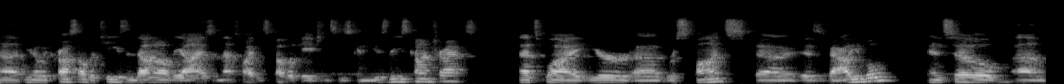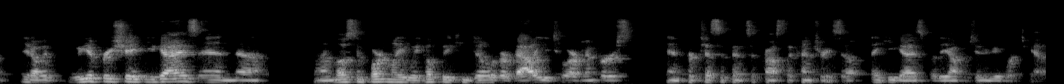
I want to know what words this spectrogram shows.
Uh, you know, we cross all the T's and dot all the I's, and that's why these public agencies can use these contracts. That's why your uh, response uh, is valuable. And so, um, you know, we appreciate you guys. And uh, uh, most importantly, we hope we can deliver value to our members and participants across the country. So thank you guys for the opportunity to work together.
